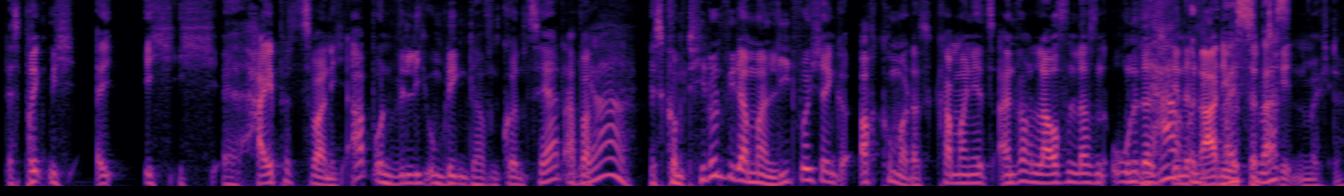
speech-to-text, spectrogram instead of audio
Das bringt mich. äh, Ich, ich äh, hype es zwar nicht ab und will nicht unbedingt auf ein Konzert, aber Ja. es kommt hin und wieder mal ein Lied, wo ich denke, ach guck mal, das kann man jetzt einfach laufen lassen, ohne dass Ja, ich den Radio zertreten möchte.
